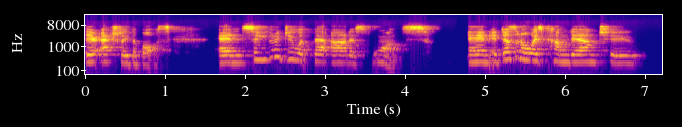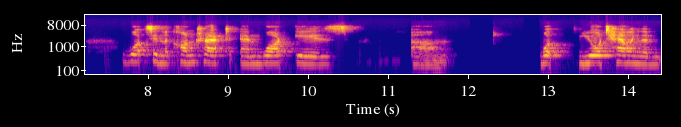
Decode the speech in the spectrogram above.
they're actually the boss and so you've got to do what that artist wants and it doesn't always come down to what's in the contract and what is um, what you're telling them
